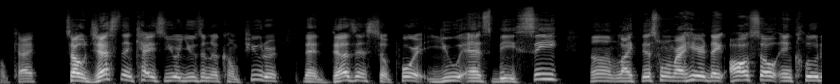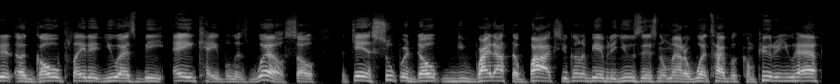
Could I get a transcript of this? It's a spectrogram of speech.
Okay. So just in case you're using a computer that doesn't support USB-C, um, like this one right here, they also included a gold-plated USB-A cable as well. So again, super dope. You right out the box, you're gonna be able to use this no matter what type of computer you have.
